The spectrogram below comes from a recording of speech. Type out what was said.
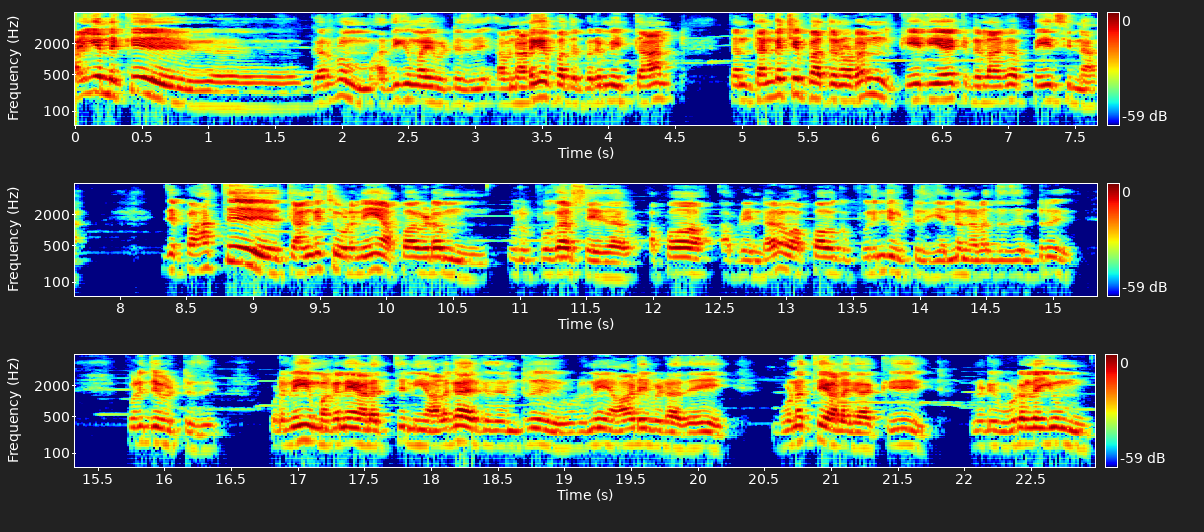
பையனுக்கு கர்வம் அதிகமாகி விட்டது அவன் அழகை பார்த்த பெருமைத்தான் தன் தங்கச்சி பார்த்தனுடன் கேலியாக கிண்டலாக பேசினார். இதை பார்த்து தங்கச்சி உடனே அப்பாவிடம் ஒரு புகார் செய்தார். அப்பா அப்படின்றார். அப்பாவுக்கு புரிந்து விட்டது. என்ன நடந்தது? என்று புரிந்து விட்டது. உடனே மகனை அழைத்து நீ அழகா இருக்குது என்று உடனே ஆடி விடாதே குணத்தை அழகாக்கு உன்னுடைய உடலையும்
